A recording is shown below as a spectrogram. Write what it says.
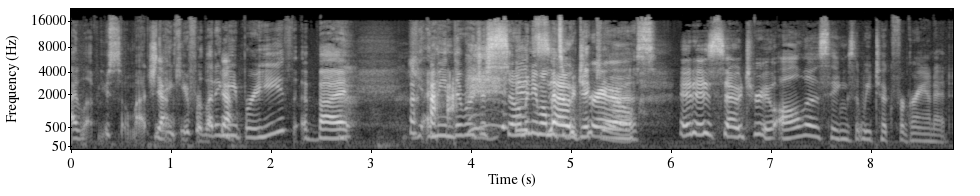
I love you so much. Yeah. Thank you for letting Yeah. me breathe. But yeah, I mean, there were just so many moments so ridiculous. True. It is so true. All those things that we took for granted.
